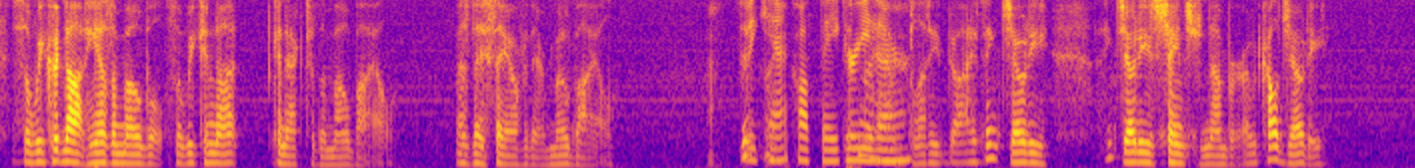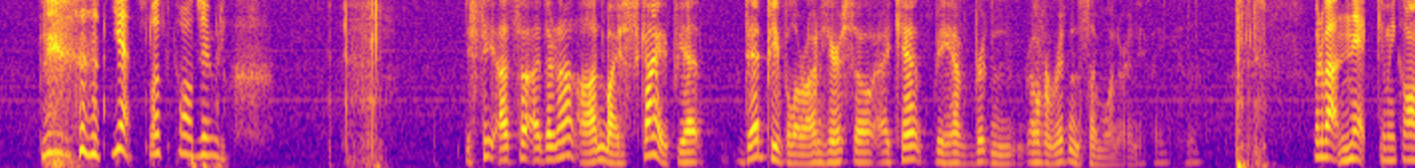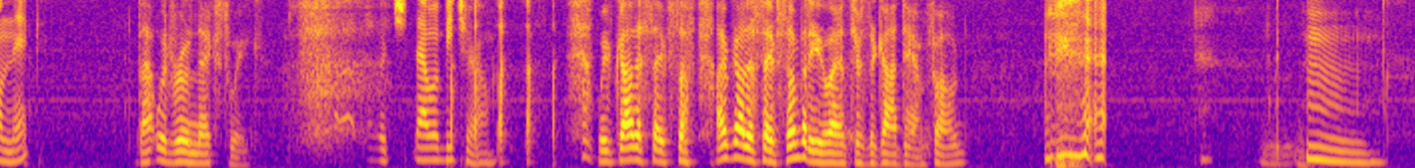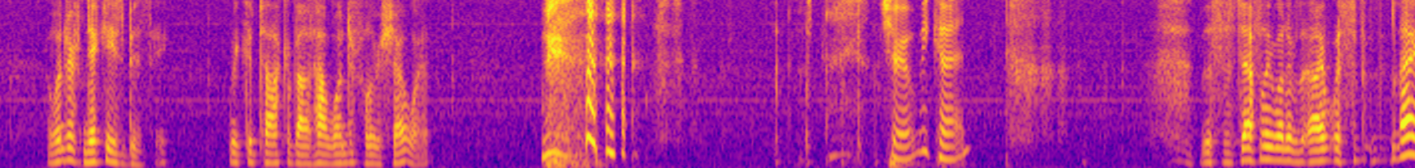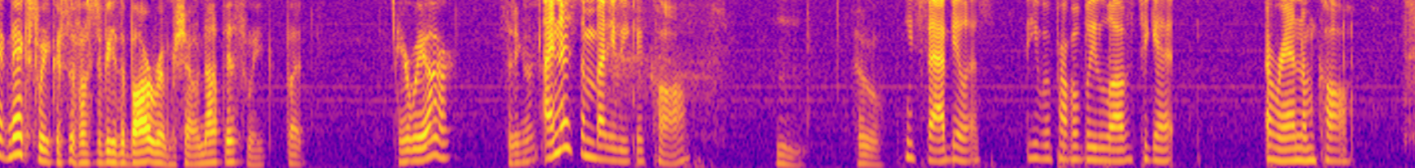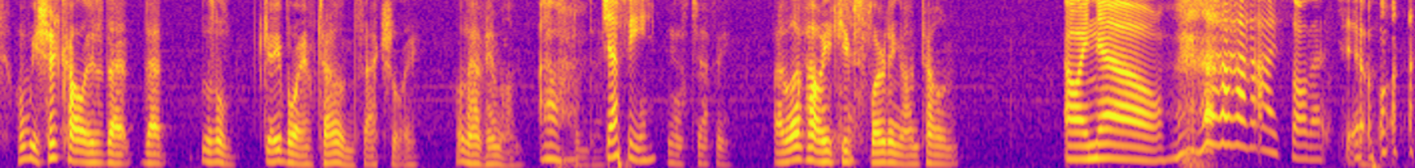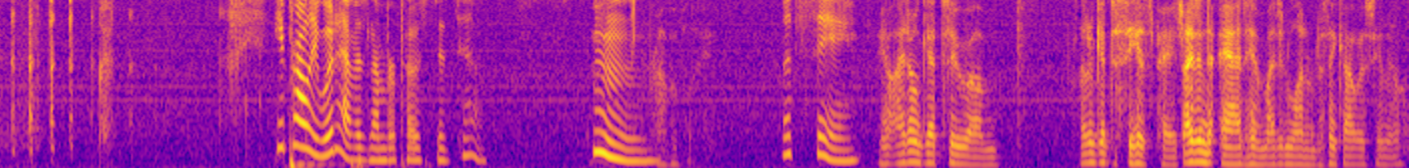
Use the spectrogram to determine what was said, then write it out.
So we could not. He has a mobile, so we cannot connect to the mobile, as they say over there, mobile. so we can't call Baker I either. Bloody! I think Jody. I think Jody's changed her number. I would call Jody. yes, let's call Jody. You see, that's uh, they're not on my Skype yet. Dead people are on here, so I can't be have written overridden someone or anything. What about Nick? Can we call Nick? That would ruin next week. Which that would be true. We've got to save some. I've got to save somebody who answers the goddamn phone. hmm. I wonder if Nikki's busy. We could talk about how wonderful her show went. True, we could. This is definitely one of the. I was next week was supposed to be the barroom show, not this week, but here we are, sitting. I know somebody we could call. Hmm. Who? He's fabulous. He would probably love to get a random call. What we should call is that that little gay boy of tones. Actually, I want to have him on. Oh, Jeffy. Yes, Jeffy. I love how he keeps flirting on tone. Oh, I know. I saw that too. he probably would have his number posted too. Hmm. Probably. Let's see. Yeah, I don't get to. Um, I don't get to see his page. I didn't add him. I didn't want him to think I was, you know,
